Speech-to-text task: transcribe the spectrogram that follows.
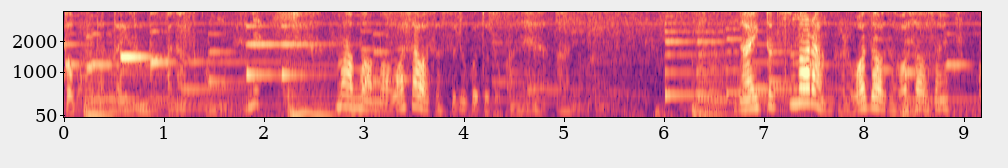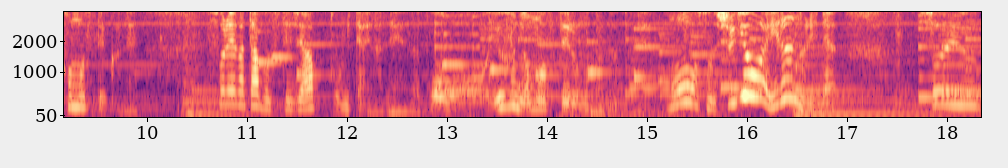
言葉だったりするのかなとか思うんですね。まあまあまあわさわさすることとかね。あのないとつまらんからわざわざわさわさに突っ込むっていうかね。それが多分ステージアップみたいなねこういうふうに思ってるのかなとね。もうその修行はいらんのにね。そういう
